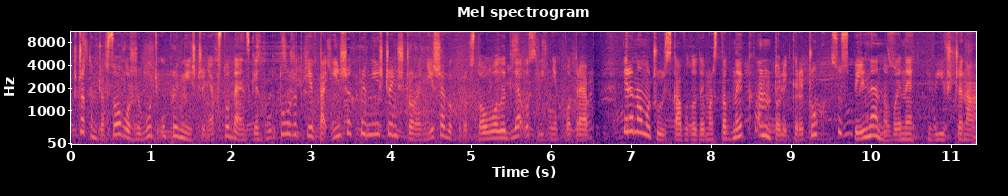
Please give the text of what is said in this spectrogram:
що тимчасово живуть у приміщеннях студентських гуртожитків та інших приміщень, що раніше використовували для освітніх потреб. Ірина Мочульська, Володимир Стадник, Анатолій Киричук, Суспільне новини, Львівщина.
